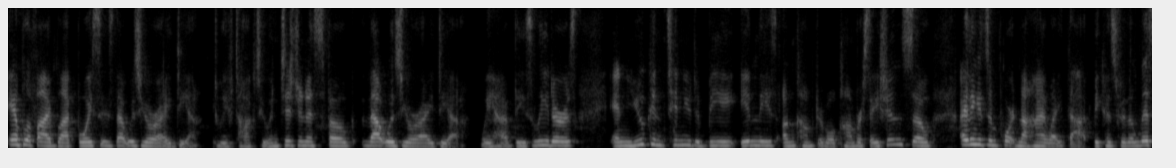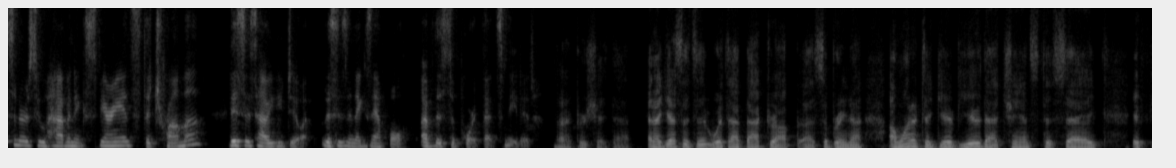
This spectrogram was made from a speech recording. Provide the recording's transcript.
amplify black voices. That was your idea. We've talked to indigenous folk. That was your idea. We have these leaders and you continue to be in these uncomfortable conversations. So i think it's important to highlight that because for the listeners who haven't experienced the trauma this is how you do it this is an example of the support that's needed I appreciate that. And I guess it's uh, with that backdrop, uh, Sabrina, I wanted to give you that chance to say, if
